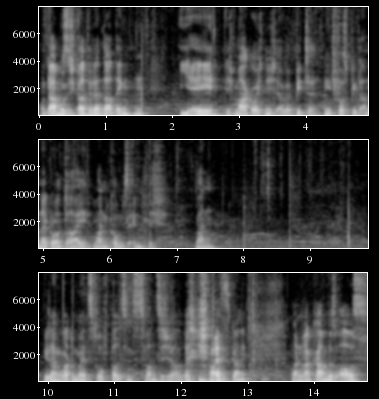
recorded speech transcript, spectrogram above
Und da muss ich gerade wieder daran denken, EA, ich mag euch nicht, aber bitte, Need for Speed Underground 3, wann kommt es endlich? Wann? Wie lange warten wir jetzt drauf? Bald sind es 20 Jahre. Ich weiß es gar nicht. Wann, wann kam das raus?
